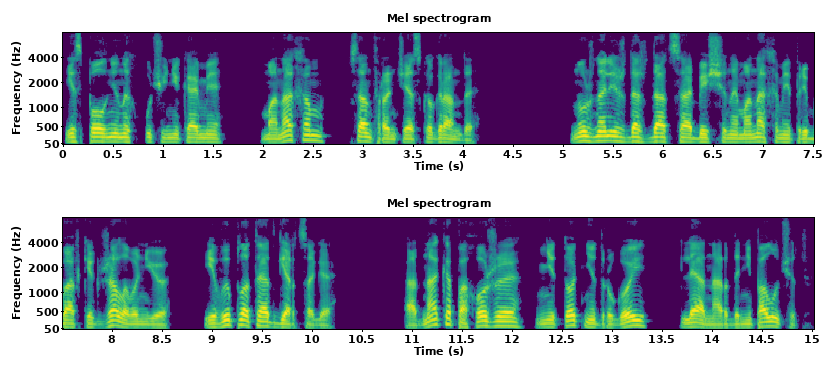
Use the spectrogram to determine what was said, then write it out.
исполненных учениками, монахом в Сан-Франческо-Гранде нужно лишь дождаться обещанной монахами прибавки к жалованию и выплаты от герцога. Однако, похоже, ни тот, ни другой Леонардо не получит.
